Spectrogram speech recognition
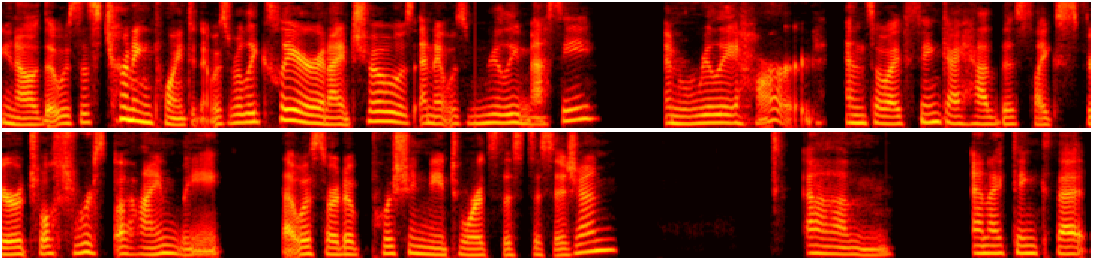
you know there was this turning point and it was really clear and i chose and it was really messy and really hard and so i think i had this like spiritual force behind me that was sort of pushing me towards this decision. Um and i think that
